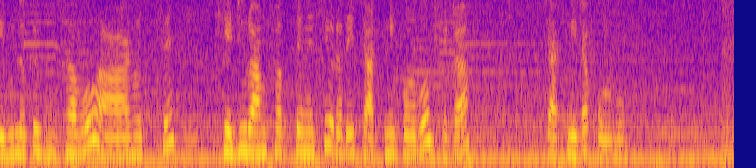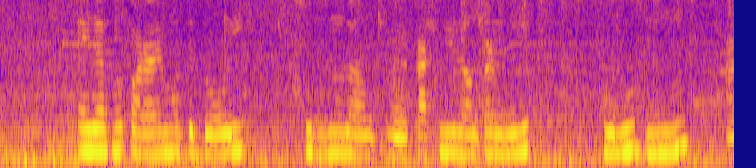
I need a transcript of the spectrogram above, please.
এগুলোকে গুছাবো। আর হচ্ছে খেজুর আম সব এনেছি ওটা দিয়ে চাটনি করব। সেটা চাটনিটা করব। এই দেখো, কড়াইয়ের মধ্যে দই, শুকনো লঙ্কা কাশ্মীরি লঙ্কার মিট, হলুদ, নুন আর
